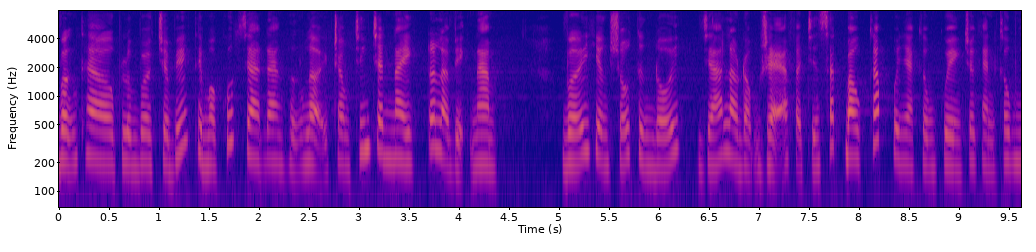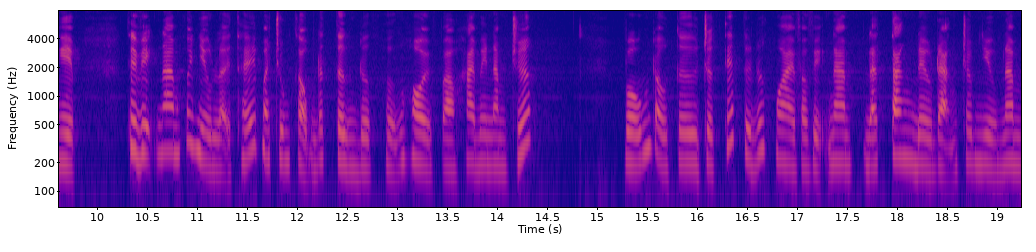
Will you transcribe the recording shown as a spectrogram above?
Vẫn theo Bloomberg cho biết thì một quốc gia đang hưởng lợi trong chiến tranh này đó là Việt Nam. Với dân số tương đối, giá lao động rẻ và chính sách bao cấp của nhà cầm quyền cho ngành công nghiệp, thì Việt Nam có nhiều lợi thế mà Trung Cộng đã từng được hưởng hồi vào 20 năm trước. Vốn đầu tư trực tiếp từ nước ngoài vào Việt Nam đã tăng đều đặn trong nhiều năm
